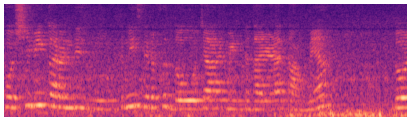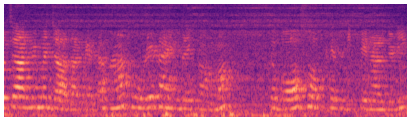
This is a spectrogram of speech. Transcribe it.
ਕੁਛ ਵੀ ਕਰਨ ਦੀ ਜ਼ਰੂਰਤ ਨਹੀਂ, ਸਿਰਫ 2-4 ਮਿੰਟ ਦਾ ਜਿਹੜਾ ਕੰਮ ਆ। 2-4 ਵੀ ਮੈਂ ਜ਼ਿਆਦਾ ਕਹਿੰਦਾ ਹਨਾ? ਥੋੜੇ ਟਾਈਮ ਦਾ ਹੀ ਕੰਮ ਆ। ਤਾਂ ਬਹੁਤ ਸੌਖੇ ਤਰੀਕੇ ਨਾਲ ਜਿਹੜੀ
